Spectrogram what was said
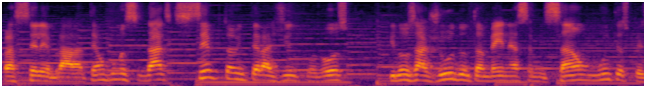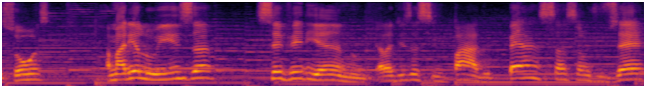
para celebrar. Tem algumas cidades que sempre estão interagindo conosco, que nos ajudam também nessa missão, muitas pessoas. A Maria Luísa Severiano, ela diz assim: Padre, peça a São José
